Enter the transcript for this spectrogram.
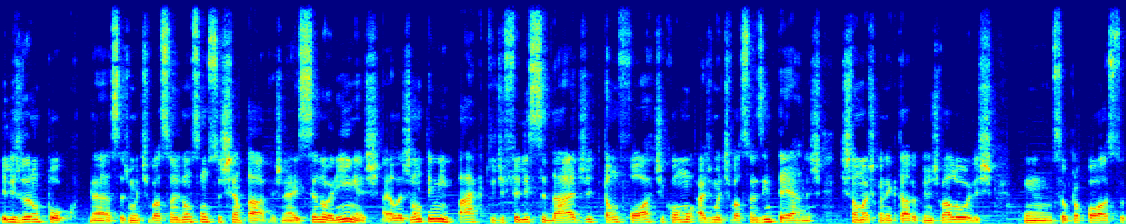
eles duram pouco. Né? Essas motivações não são sustentáveis. Né? As cenourinhas, elas não têm um impacto de felicidade tão forte como as motivações internas, que estão mais conectadas com os valores, com o seu propósito,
